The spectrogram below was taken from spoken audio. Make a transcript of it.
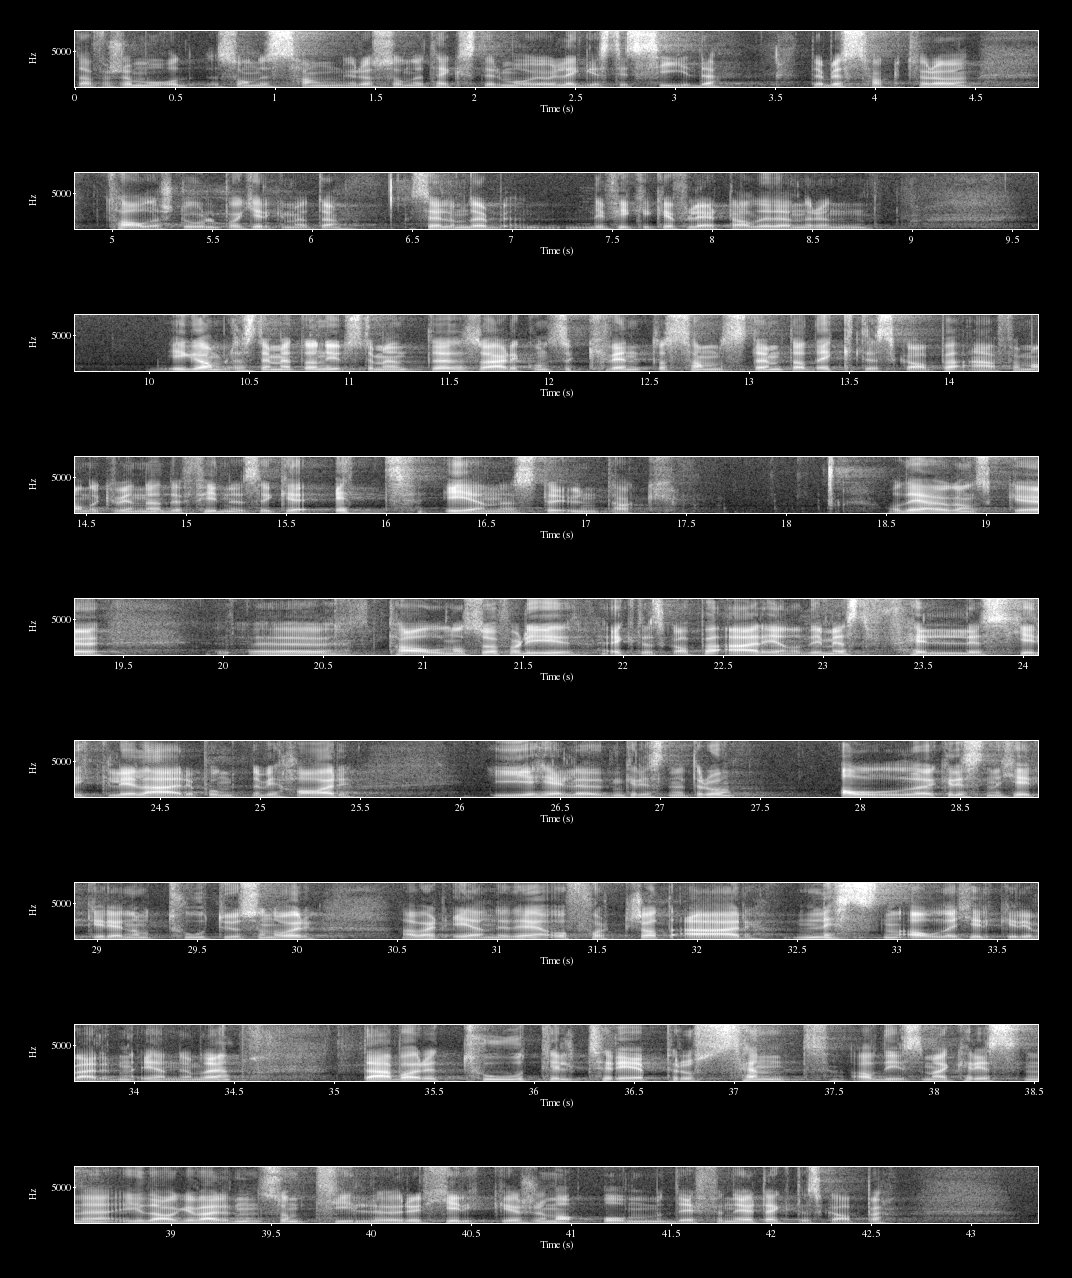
Derfor så må sånne sanger og sånne tekster må jo legges til side. Det ble sagt fra talerstolen på kirkemøtet, selv om det, de fikk ikke flertall i den runden. I Gammeltestamentet og Nytestamentet er det konsekvent og samstemt at ekteskapet er for mann og kvinne. Det finnes ikke ett eneste unntak. Og det er jo ganske eh, talen også, fordi ekteskapet er en av de mest felleskirkelige lærepunktene vi har i hele den kristne tro. Alle kristne kirker gjennom 2000 år har vært enige i det, og fortsatt er nesten alle kirker i verden enige om det. Det er bare 2-3% av de som er kristne i dag i verden, som tilhører kirker som har omdefinert ekteskapet.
